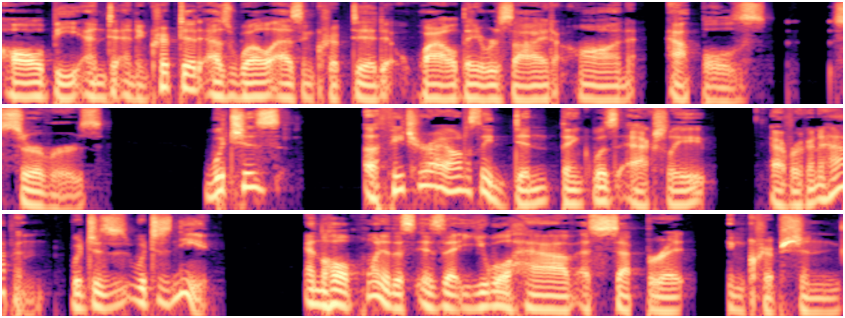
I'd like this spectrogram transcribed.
all be end-to-end encrypted as well as encrypted while they reside on apple's servers which is a feature i honestly didn't think was actually ever going to happen, which is which is neat. And the whole point of this is that you will have a separate encryption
